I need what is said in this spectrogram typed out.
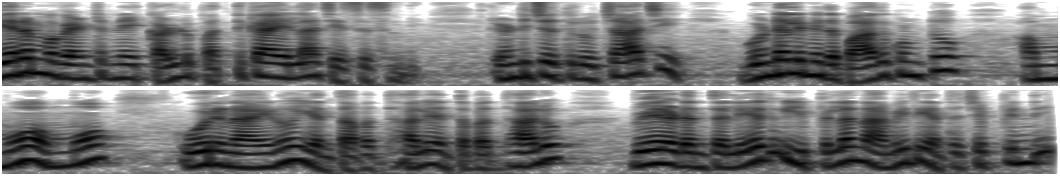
వీరమ్మ వెంటనే కళ్ళు పత్తికాయలా చేసేసింది. రెండు చేతులు చాచి గుండెల మీద బాదుకుంటూ అమ్మో అమ్మో ఊరి నాయను ఎంత అబద్ధాలు ఎంత అబద్ధాలు వేలడంత లేదు ఈ పిల్ల నా మీద ఎంత చెప్పింది?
